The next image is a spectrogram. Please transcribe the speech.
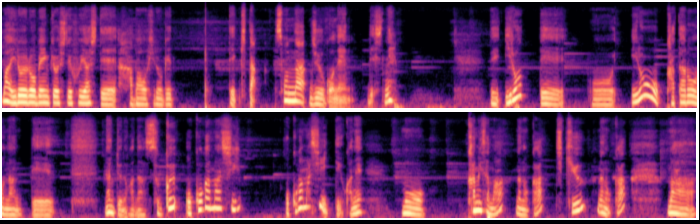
まあいろいろ勉強して増やして幅を広げてきた。そんな15年ですね。で色ってこう色を語ろうなんて何て言うのかな。すっごいおこがましいおこがましいっていうかね。もう神様なのか？地球なのか？まあ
